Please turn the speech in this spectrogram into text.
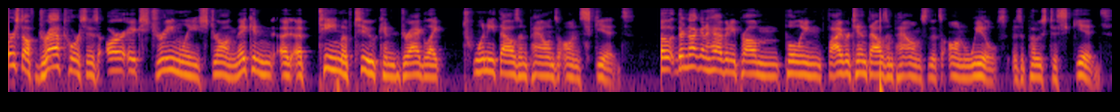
First off, draft horses are extremely strong. They can, a, a team of two can drag like 20,000 pounds on skids. So they're not going to have any problem pulling five or 10,000 pounds that's on wheels as opposed to skids.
